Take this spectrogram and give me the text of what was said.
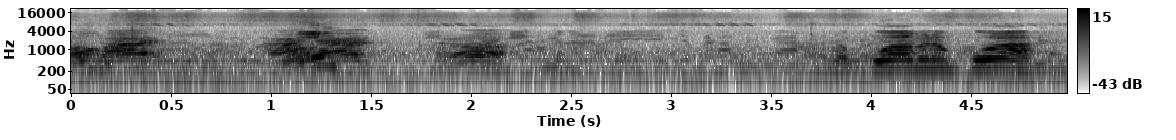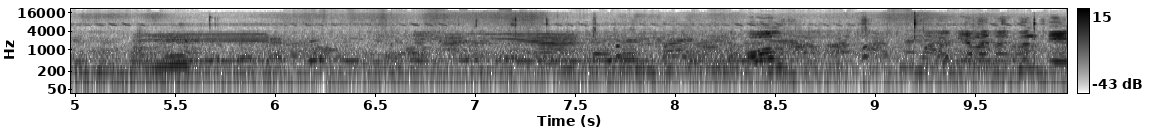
ลงไปหาแขนเออไม่ต้องกลัวไม่ต้องกลัวผมเมื่อกี้มาจากคุณติ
